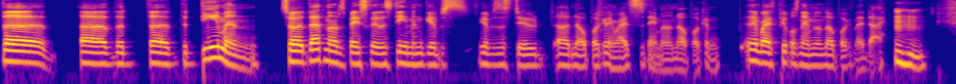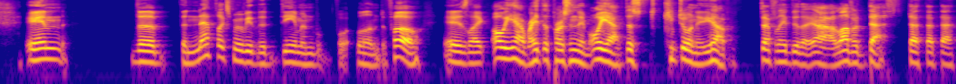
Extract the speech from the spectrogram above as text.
the uh the the the demon. So Death Note is basically this demon gives gives this dude a notebook and he writes his name in the notebook and, and he writes people's name in the notebook and they die. hmm In the the Netflix movie, the demon Willem Dafoe is like, oh yeah, write the person's name. Oh yeah, just keep doing it. Yeah, definitely do that. Yeah, I love it. Death, death, death, death.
